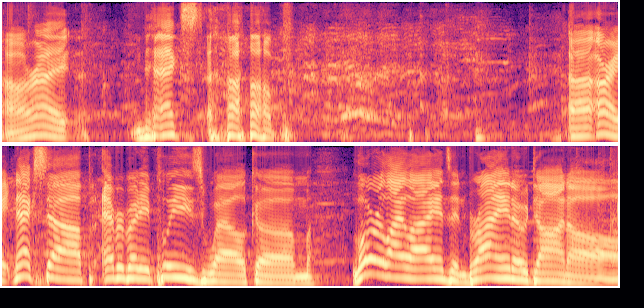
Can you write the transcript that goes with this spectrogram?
All right. Next up. Uh, all right, next up, everybody, please welcome Lorelei Lyons and Brian O'Donnell.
